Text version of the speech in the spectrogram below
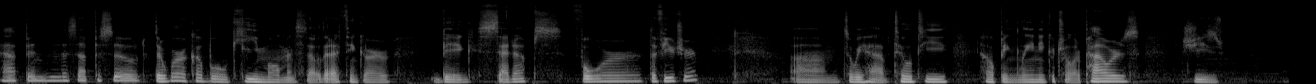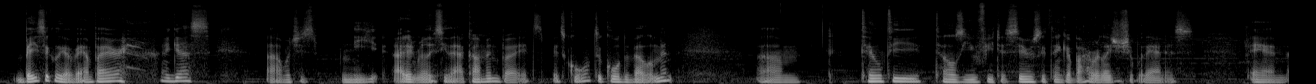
happened in this episode. There were a couple key moments, though, that I think are big setups for the future. Um, so we have Tilty helping Lainie control her powers. She's basically a vampire, I guess, uh, which is neat. I didn't really see that coming, but it's it's cool. It's a cool development. Um, Tilty tells Yuffie to seriously think about her relationship with Anis, and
